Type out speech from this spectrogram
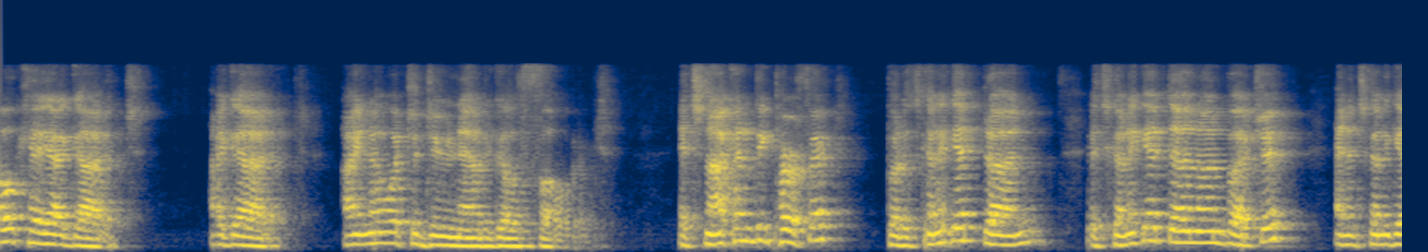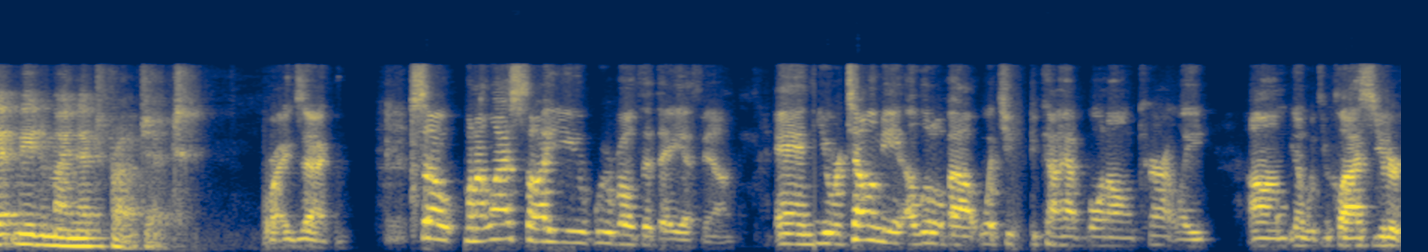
okay, I got it. I got it. I know what to do now to go forward. It's not going to be perfect, but it's going to get done. It's going to get done on budget and it's going to get me to my next project. Right, exactly. So when I last saw you, we were both at the AFM. And you were telling me a little about what you kind of have going on currently, um, you know, with your class. You're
